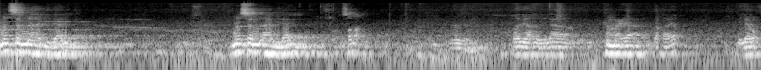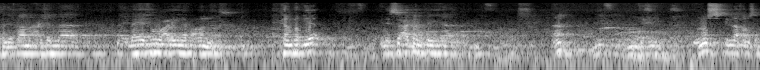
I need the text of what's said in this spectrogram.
من سماها بذلك من سماها بذلك صلاة طيب يا أخي إلى كم معي دقائق إلى وقت الإقامة عشان لا لا يثور علينا بعض الناس كم بقي؟ من الساعة كم في ها؟ يعني إلا خمسة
